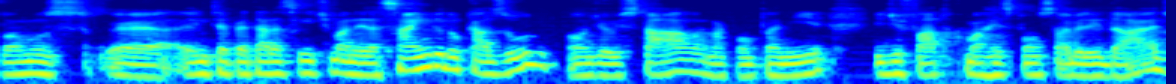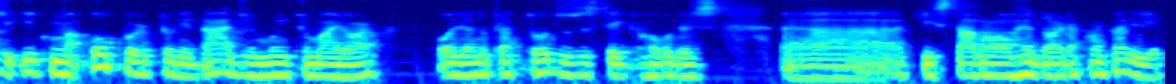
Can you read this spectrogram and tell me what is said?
vamos é, interpretar da seguinte maneira: saindo do casulo, onde eu estava na companhia, e de fato com uma responsabilidade e com uma oportunidade muito maior, olhando para todos os stakeholders uh, que estavam ao redor da companhia.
